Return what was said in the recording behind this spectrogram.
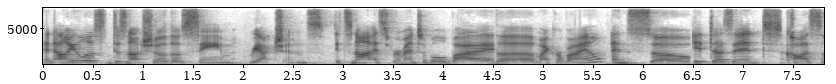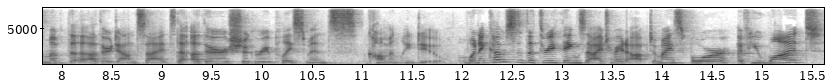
and allulose does not show those same reactions. It's not as fermentable by the microbiome, and so it doesn't cause some of the other downsides that other sugar replacements commonly do. When it comes to the three things that I try to optimize for, if you want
